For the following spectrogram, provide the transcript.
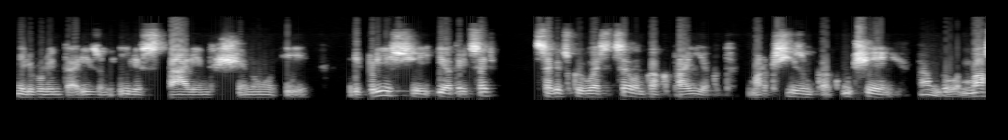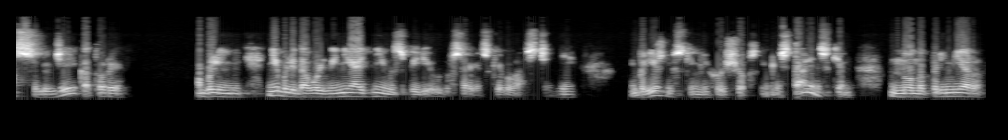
или волюнтаризм, или сталинщину и репрессии, и отрицать советскую власть в целом как проект, марксизм как учение. Там была масса людей, которые были, не были довольны ни одним из периодов советской власти, ни Брежневским, ни Хрущевским, ни Сталинским, но, например,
